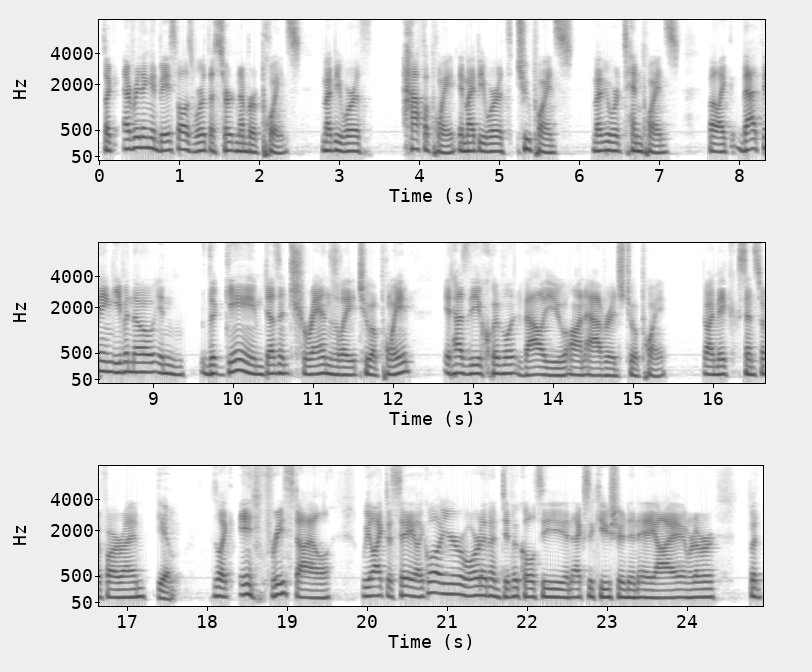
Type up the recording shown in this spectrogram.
It's like everything in baseball is worth a certain number of points. It might be worth half a point. It might be worth two points. It might be worth 10 points. But like that thing, even though in the game doesn't translate to a point, it has the equivalent value on average to a point. Do I make sense so far, Ryan? Yeah. So like in freestyle, we like to say like, well, you're rewarded on difficulty and execution and AI and whatever, but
